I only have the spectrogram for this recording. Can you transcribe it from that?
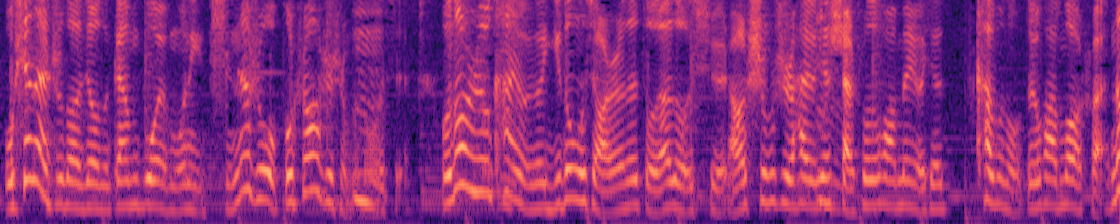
我现在知道叫做 Game Boy 模拟器，那时候我不知道是什么东西。我那时候就看有一个移动的小人在走来走去，然后时不时还有一些闪烁的画面，有些看不懂对话冒出来，那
